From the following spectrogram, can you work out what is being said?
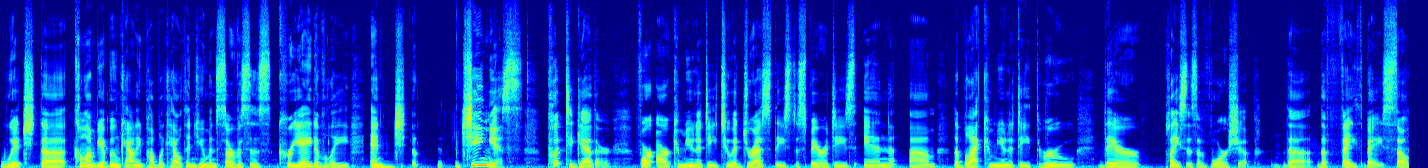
which the Columbia Boone County Public Health and Human Services creatively and g- genius put together for our community to address these disparities in um, the black community through their places of worship the the faith base so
